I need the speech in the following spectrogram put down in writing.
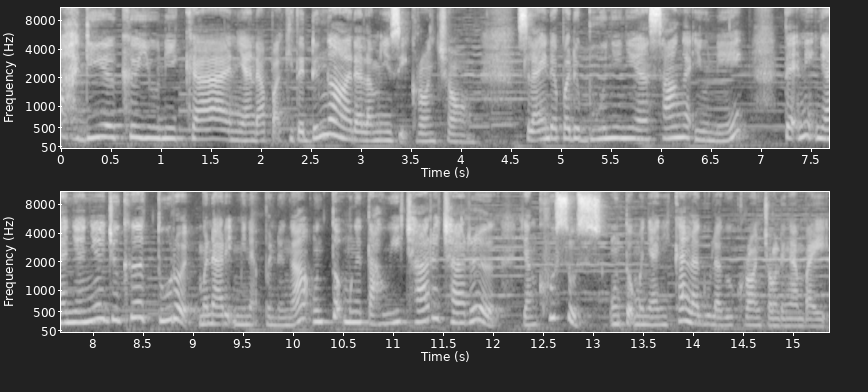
Itulah dia keunikan yang dapat kita dengar dalam muzik keroncong. Selain daripada bunyinya yang sangat unik, teknik nyanyiannya juga turut menarik minat pendengar untuk mengetahui cara-cara yang khusus untuk menyanyikan lagu-lagu keroncong dengan baik.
